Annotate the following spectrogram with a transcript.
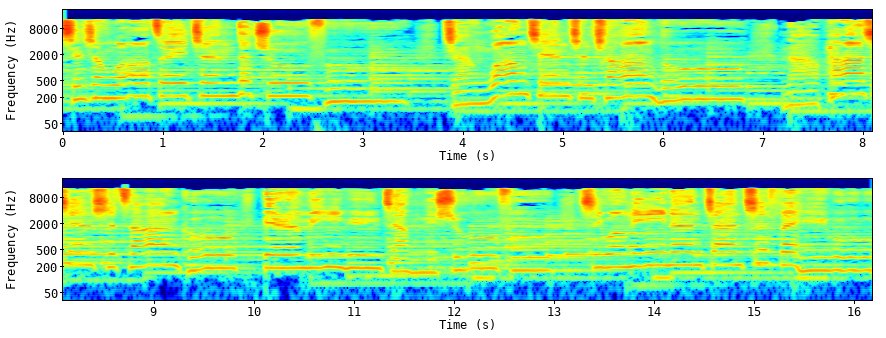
献上我最真的祝福，展望前程长路，哪怕现实残酷，别人命运将你束缚，希望你能展翅飞舞，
